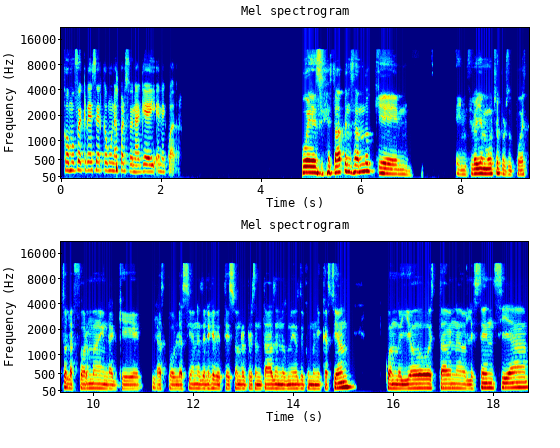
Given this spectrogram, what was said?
¿cómo fue crecer como una persona gay en Ecuador? Pues estaba pensando que influye mucho, por supuesto, la forma en la que las poblaciones LGBT son representadas en los medios de comunicación cuando yo estaba en la adolescencia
